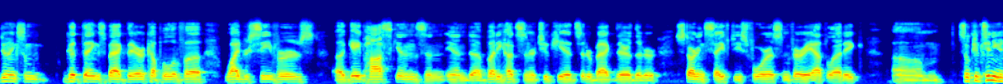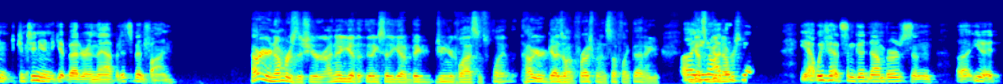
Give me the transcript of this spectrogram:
doing some good things back there. A couple of uh, wide receivers, uh, Gabe Hoskins and and uh, Buddy Hudson are two kids that are back there that are starting safeties for us and very athletic. Um, so continuing continuing to get better in that, but it's been fine. How are your numbers this year? I know you got, like you said, you got a big junior class that's playing. How are your guys on freshmen and stuff like that? Are you, you uh, got you some know, good numbers? Think, yeah, we've had some good numbers, and uh, you know, it,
